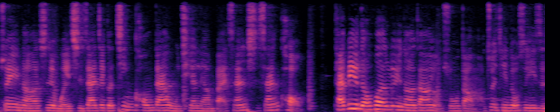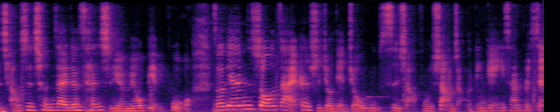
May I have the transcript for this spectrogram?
所以呢是维持在这个净空单五千两百三十三口。台币的汇率呢，刚刚有说到嘛，最近都是一直强势撑在这三十元没有贬破，昨天收在二十九点九五四，小幅上涨了零点一三 percent。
